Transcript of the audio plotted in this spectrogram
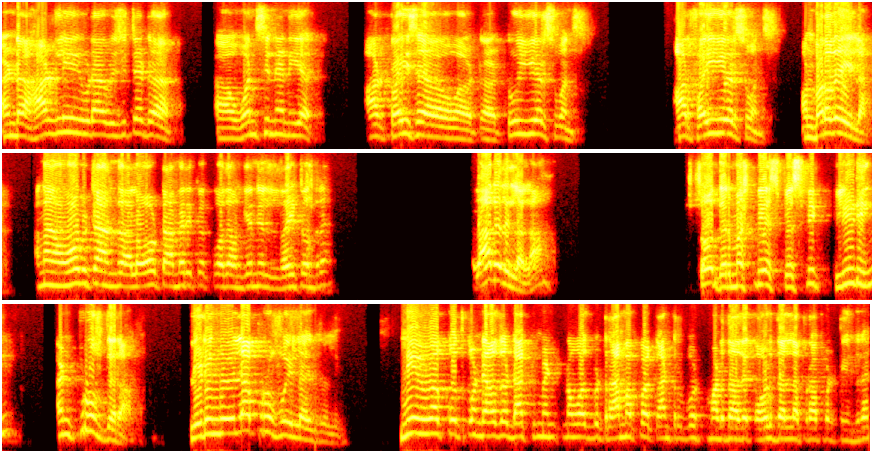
and hardly would have visited once in an year or twice two years once or five years once ಅವ್ನು ಬರೋದೇ ಇಲ್ಲ. ಹಂಗ ಹೋಗ್ಬಿಟ್ಟೆ ಹೋಗ್ಬಿಟ್ಟ, ಅಂದ, ಅಲ್ಲ, ಹೋಗ್ಬಿಟ್ಟ ಅಮೆರಿಕಕ್ಕೆ ಹೋದ ಅವ್ನಿಗೇನಿಲ್ಲ ರೈಟ್ ಅಂದ್ರೆ? ಅದಾಗೋದಿಲ್ಲಲ್ಲ so there must be a specific pleading and proof there are pleading ಇಲ್ಲ ಪ್ರೂಫು ಇಲ್ಲ ಇದ್ರಲ್ಲಿ. ನೀವ್ ಇವಾಗ ಕೂತ್ಕೊಂಡು ಯಾವ್ದೋ ಡಾಕ್ಯುಮೆಂಟ್ನ ಓದ್ಬಿಟ್ಟು ರಾಮಪ್ಪ ಕಾಂಟ್ರಿಬ್ಯೂಟ್ ಮಾಡ್ದ, ಅದಕ್ಕೆ ಅವಳದಲ್ಲ ಪ್ರಾಪರ್ಟಿ ಇದ್ರೆ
